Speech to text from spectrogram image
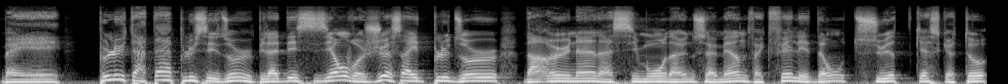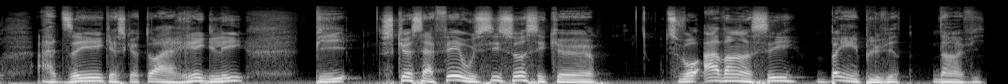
ben, plus t'attends, plus c'est dur. Puis la décision va juste être plus dure dans un an, dans six mois, dans une semaine. Fait que fais les dons tout de suite. Qu'est-ce que t'as à dire? Qu'est-ce que t'as à régler? Puis ce que ça fait aussi, ça, c'est que tu vas avancer bien plus vite dans la vie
